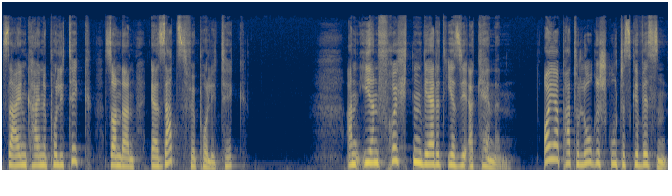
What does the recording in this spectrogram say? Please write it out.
seien keine Politik, sondern Ersatz für Politik? An ihren Früchten werdet ihr sie erkennen euer pathologisch gutes Gewissen,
